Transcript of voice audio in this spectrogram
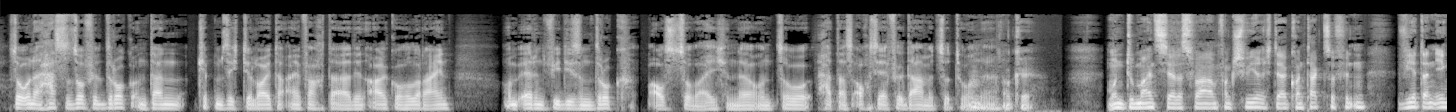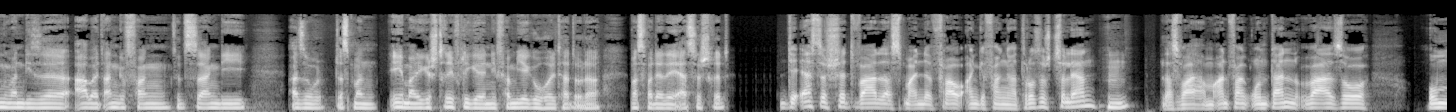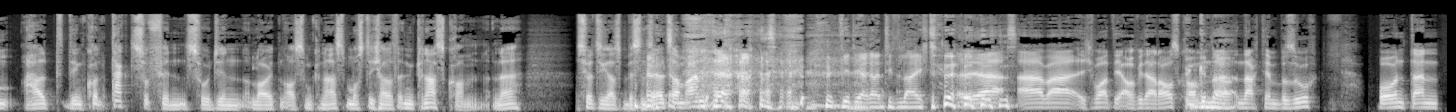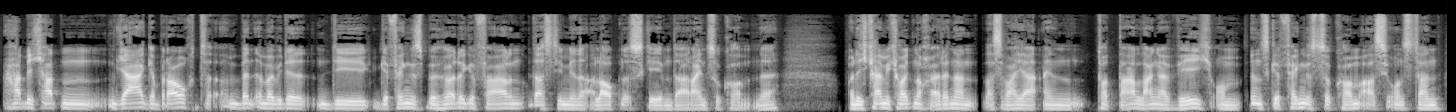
So, und dann hast du so viel Druck und dann kippen sich die Leute einfach da den Alkohol rein um irgendwie diesem Druck auszuweichen. Ne? Und so hat das auch sehr viel damit zu tun. Ne? Okay. Und du meinst ja, das war am Anfang schwierig, der Kontakt zu finden. Wie hat dann irgendwann diese Arbeit angefangen, sozusagen die, also, dass man ehemalige Sträflinge in die Familie geholt hat oder was war da der erste Schritt? der erste Schritt war, dass meine Frau angefangen hat, Russisch zu lernen. Hm. Das war am Anfang. Und dann war so, um halt den Kontakt zu finden zu den Leuten aus dem Knast, musste ich halt in den Knast kommen. Ne? Das hört sich jetzt ein bisschen seltsam an. Geht ja relativ leicht. ja, aber ich wollte ja auch wieder rauskommen genau. nach, nach dem Besuch. Und dann habe ich halt ein Jahr gebraucht, bin immer wieder in die Gefängnisbehörde gefahren, dass die mir eine Erlaubnis geben, da reinzukommen. Ne? Und ich kann mich heute noch erinnern, das war ja ein total langer Weg, um ins Gefängnis zu kommen, als sie uns dann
